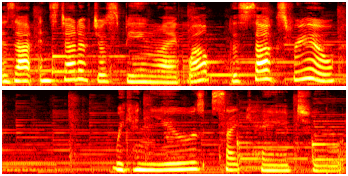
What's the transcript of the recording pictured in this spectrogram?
is that instead of just being like, well, this sucks for you, we can use Psych K to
